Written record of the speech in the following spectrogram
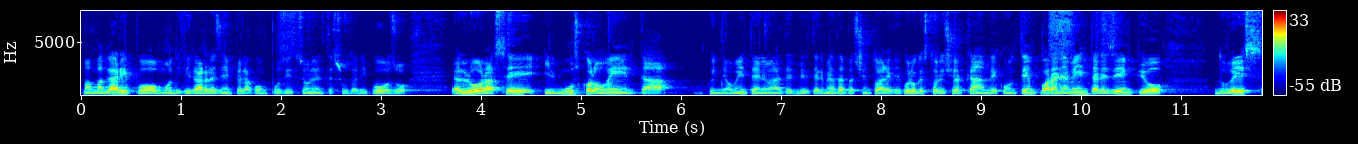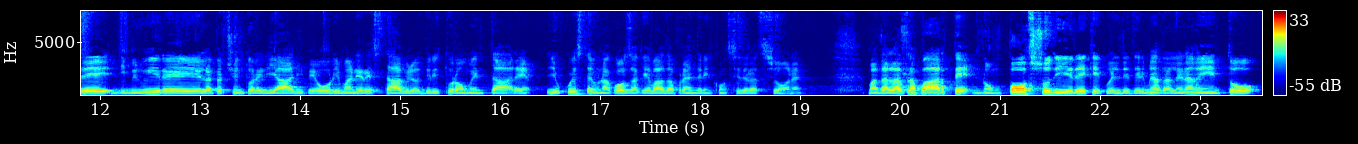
ma magari può modificare ad esempio la composizione del tessuto adiposo. E allora se il muscolo aumenta, quindi aumenta in una determinata percentuale, che è quello che sto ricercando, e contemporaneamente ad esempio dovesse diminuire la percentuale di adipe o rimanere stabile o addirittura aumentare, io questa è una cosa che vado a prendere in considerazione. Ma dall'altra parte non posso dire che quel determinato allenamento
